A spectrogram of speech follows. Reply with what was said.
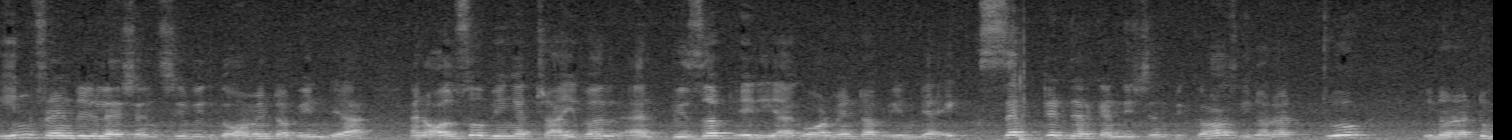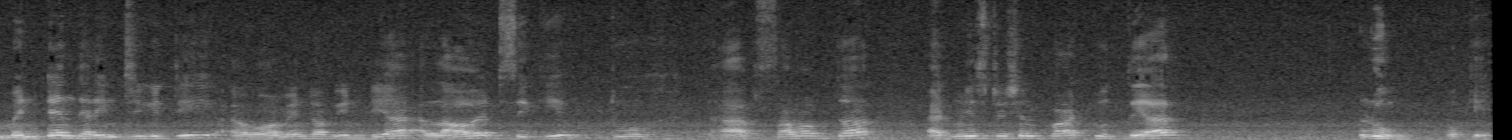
in friendly relationship with government of India and also being a tribal and preserved area government of india accepted their conditions because in order to in order to maintain their integrity uh, government of india allowed sikkim to have some of the administration part to their room. Okay.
